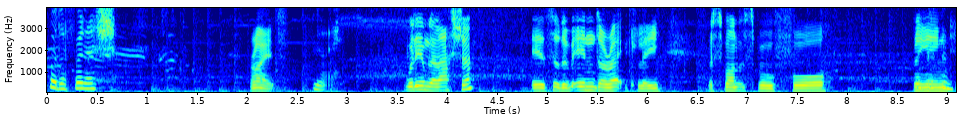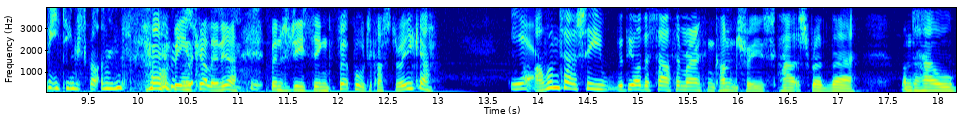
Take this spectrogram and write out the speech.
what a finish. Right. Anyway. William Le Lacheur is sort of indirectly responsible for bringing Beating Scotland. being Scotland, yeah, for introducing football to Costa Rica. Yeah, I wonder actually with the other South American countries how it spread there. Wonder how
